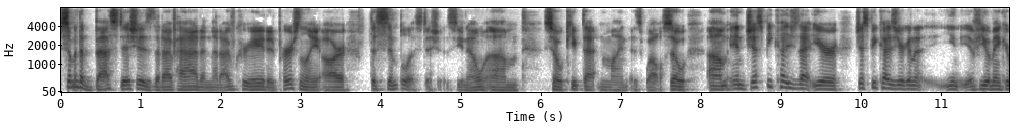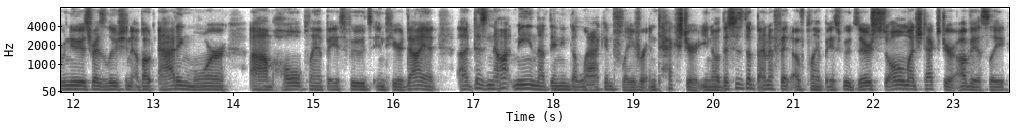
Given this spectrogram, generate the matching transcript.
some of the best dishes that I've had and that I've created personally are the simplest dishes. You know, um, so keep that in mind as well. So um, and just because that you're just because you're gonna you, if you make a New Year's resolution about adding more um, whole plant-based foods into your diet, uh, does not mean that they need to lack in flavor and texture. You know, this is the benefit of plant-based foods. There's so much texture, obviously.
